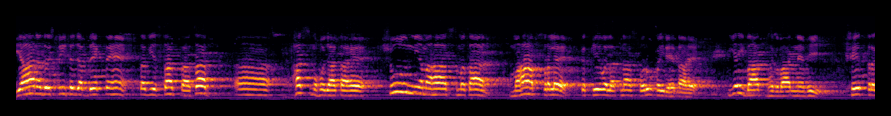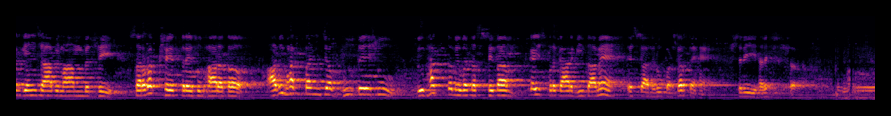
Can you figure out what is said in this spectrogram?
ज्ञान दृष्टि से जब देखते हैं, तब ये सब का सब भस्म हो जाता है। शून्य महास्मशान महाप्रलय का केवल अपना स्वरूप ही रहता है। यही बात भगवान ने भी क्षेत्र चापिमाम विद्धि सर्व क्षेत्र भारत अविभक्त भूतेषु विभक्त में स्थितम कई इस प्रकार गीता में इसका निरूपण करते हैं। श्री हरेश्वर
